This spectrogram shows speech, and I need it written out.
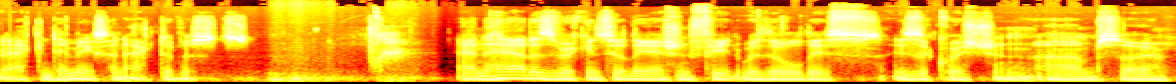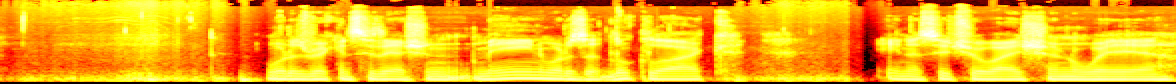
academics and activists. And how does reconciliation fit with all this is the question. Um, so, what does reconciliation mean? What does it look like in a situation where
